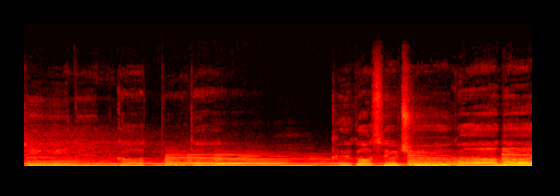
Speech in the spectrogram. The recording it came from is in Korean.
지는 것보다 그것을 주관하시는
